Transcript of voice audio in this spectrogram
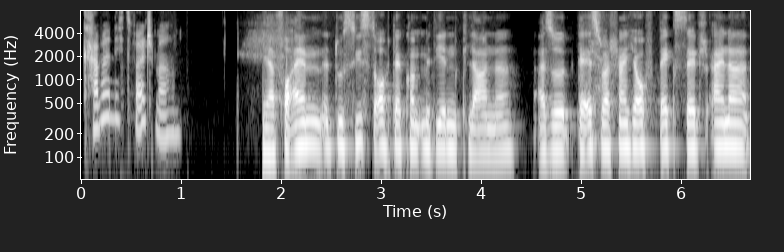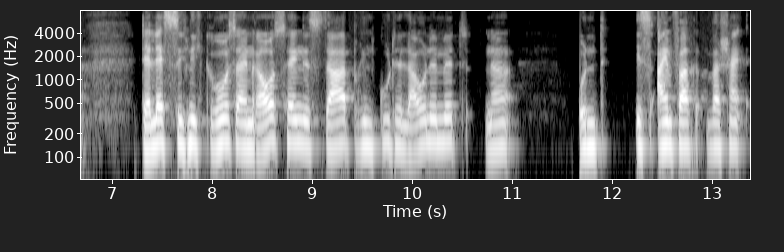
kann man nichts falsch machen. Ja, vor allem, du siehst auch, der kommt mit jedem klar, ne? Also, der ist wahrscheinlich auch Backstage einer, der lässt sich nicht groß einen raushängen, ist da, bringt gute Laune mit, ne? Und ist einfach wahrscheinlich,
